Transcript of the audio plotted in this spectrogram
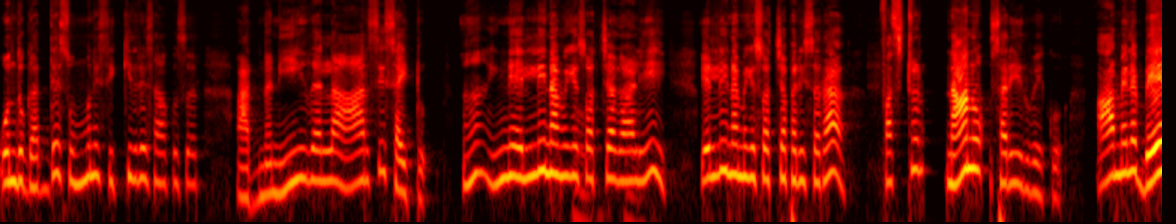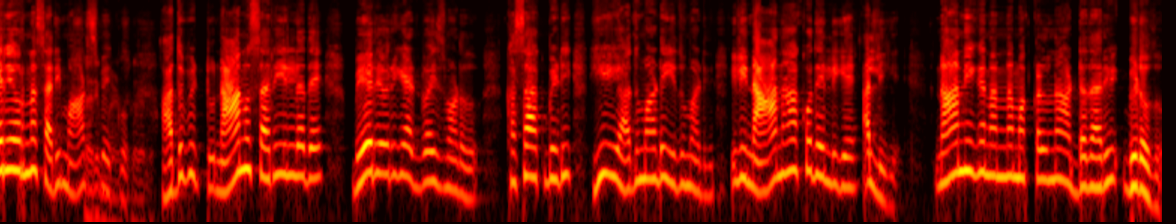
ಒಂದು ಗದ್ದೆ ಸುಮ್ಮನೆ ಸಿಕ್ಕಿದ್ರೆ ಸಾಕು ಸರ್. ಅದನ್ನ ನೀರೆಲ್ಲ ಆರಿಸಿ ಸೈಟು. ಹಾಂ? ಇನ್ನು ಎಲ್ಲಿ ನಮಗೆ ಸ್ವಚ್ಛ ಗಾಳಿ? ಎಲ್ಲಿ ನಮಗೆ ಸ್ವಚ್ಛ ಪರಿಸರ? ಫಸ್ಟ್ ನಾನು ಸರಿ ಇರಬೇಕು. ಆಮೇಲೆ ಬೇರೆಯವ್ರನ್ನ ಸರಿ ಮಾಡಿಸ್ಬೇಕು. ಅದು ಬಿಟ್ಟು ನಾನು ಸರಿ ಇಲ್ಲದೆ ಬೇರೆಯವರಿಗೆ ಅಡ್ವೈಸ್ ಮಾಡೋದು. ಕಸ ಹಾಕಬೇಡಿ ಈ ಅದು ಮಾಡಿ ಇದು ಮಾಡಿ. ಇಲ್ಲಿ ನಾನು ಹಾಕೋದು ಎಲ್ಲಿಗೆ? ಅಲ್ಲಿಗೆ. ನಾನೀಗ ನನ್ನ ಮಕ್ಕಳನ್ನ ಅಡ್ಡದಾರಿ ಬಿಡೋದು.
